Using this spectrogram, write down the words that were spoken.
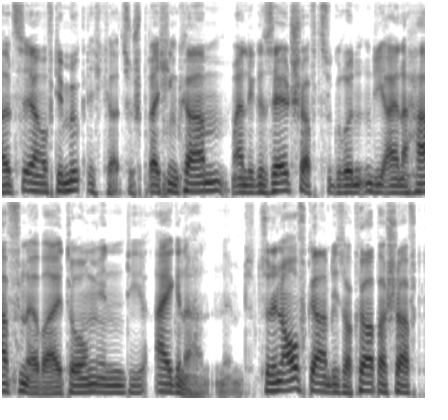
als er auf die Möglichkeit zu sprechen kam, eine Gesellschaft zu gründen, die eine Hafenerweiterung in die eigene Hand nimmt. Zu den Aufgaben dieser Körperschaft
